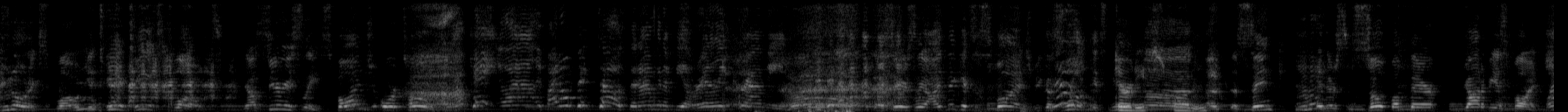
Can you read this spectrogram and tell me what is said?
You don't explode. Your TNT explodes. Now, seriously, sponge or toast? Okay, well, if I don't pick toast, then I'm gonna feel really crummy. Oh. No, seriously, I think it's a sponge because look, it's near Dirty uh, sponge. a, a sink and there's some soap up there. Gotta be a sponge. Wow,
